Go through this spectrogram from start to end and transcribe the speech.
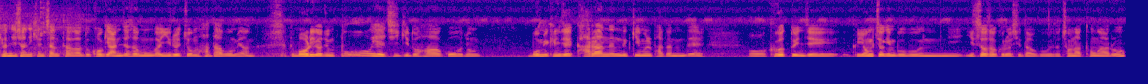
컨디션이 괜찮다가도 거기 앉아서 뭔가 일을 좀 하다 보면 그 머리가 좀 뿌얘지기도 하고 좀 몸이 굉장히 가라앉는 느낌을 받았는데 어 그것도 이제 그 영적인 부분이 있어서 그러시다고 그래서 전화 통화로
